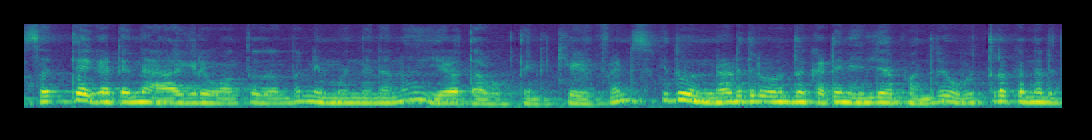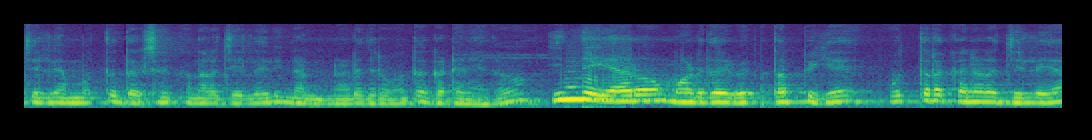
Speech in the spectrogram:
ಸತ್ಯ ಘಟನೆ ಆಗಿರುವಂತದ್ದು ನಿಮ್ಮ ನಾನು ಹೇಳ್ತಾ ಹೋಗ್ತೀನಿ ಕೇಳಿ ಫ್ರೆಂಡ್ಸ್ ಇದು ನಡೆದಿರುವಂತ ಘಟನೆ ಇಲ್ಲಪ್ಪ ಅಂದ್ರೆ, ಉತ್ತರ ಕನ್ನಡ ಜಿಲ್ಲೆ ಮತ್ತು ದಕ್ಷಿಣ ಕನ್ನಡ ಜಿಲ್ಲೆಯಲ್ಲಿ ನಡ್- ನಡೆದಿರುವಂತ ಘಟನೆ ಇದು. ಹಿಂದೆ ಯಾರೋ ಮಾಡಿದ ತಪ್ಪಿಗೆ ಉತ್ತರ ಕನ್ನಡ ಜಿಲ್ಲೆಯ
